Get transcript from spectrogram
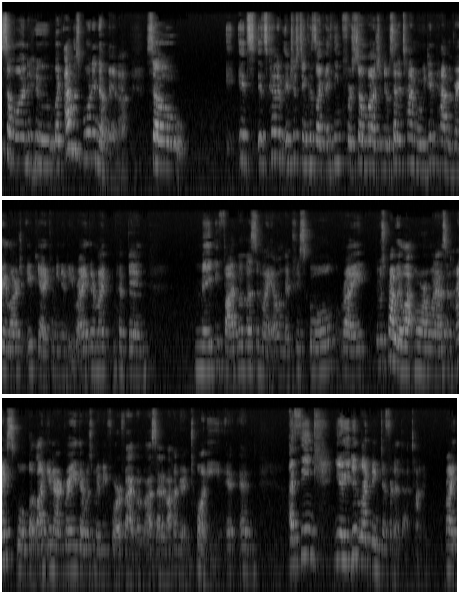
someone who like I was born in Atlanta. So it's it's kind of interesting because like I think for so much and it was at a time where we didn't have a very large API community, right? There might have been maybe five of us in my elementary school, right? There was probably a lot more when I was in high school, but like in our grade, there was maybe four or five of us out of 120. And, and I think, you know, you didn't like being different at that time, right?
